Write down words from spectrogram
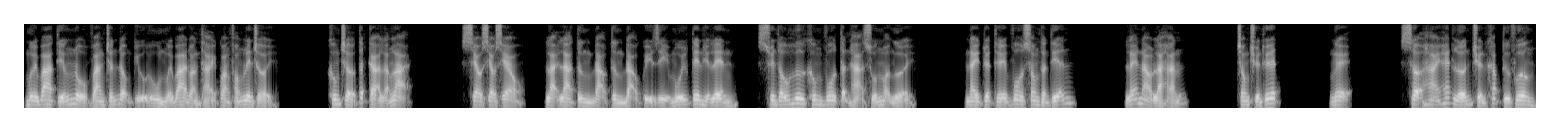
Mười ba tiếng nổ vang chấn động cựu u mười ba đoàn thải quang phóng lên trời. Không chờ tất cả lắng lại. Xèo xèo xèo, lại là từng đạo từng đạo quỷ dị mũi tên hiện lên, xuyên thấu hư không vô tận hạ xuống mọi người. Này tuyệt thế vô song thần tiễn, lẽ nào là hắn? Trong truyền thuyết, nghệ, sợ hãi hét lớn truyền khắp tứ phương.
